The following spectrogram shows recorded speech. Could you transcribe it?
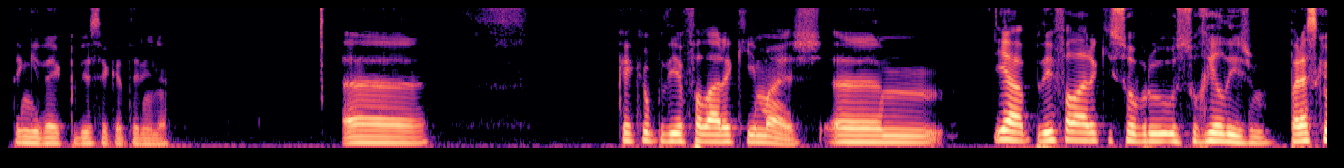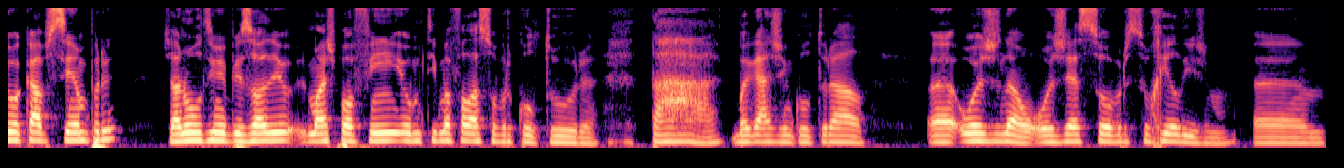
tenho ideia que podia ser Catarina. O que é que eu podia falar aqui mais? Um, yeah, podia falar aqui sobre o, surrealismo. Parece que eu acabo sempre, já no último episódio, mais para o fim, eu meti-me a falar sobre cultura. Tá, bagagem cultural. Uh, hoje não, hoje é sobre surrealismo. Um,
